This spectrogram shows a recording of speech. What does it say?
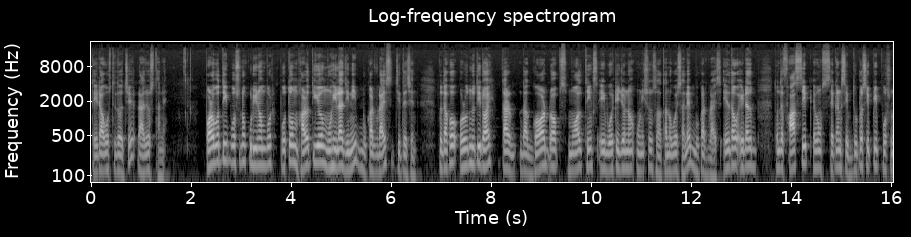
তো এটা অবস্থিত হচ্ছে রাজস্থানে। পরবর্তী প্রশ্ন কুড়ি নম্বর, প্রথম ভারতীয় মহিলা যিনি বুকার প্রাইজ জিতেছেন। তো দেখো, অরুন্ধতী রয়, তার the God of Small Things এই বইটির জন্য উনিশশো সাতানব্বই সালে বুকার প্রাইজ। এর দেখো এটা তোমাদের ফার্স্ট শিফট এবং সেকেন্ড শিফট দুটো শিফটই প্রশ্ন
